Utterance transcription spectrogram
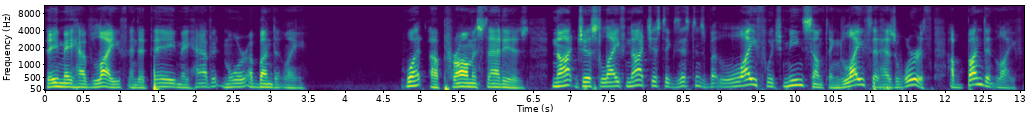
they may have life and that they may have it more abundantly. What a promise that is! Not just life, not just existence, but life which means something, life that has worth, abundant life,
